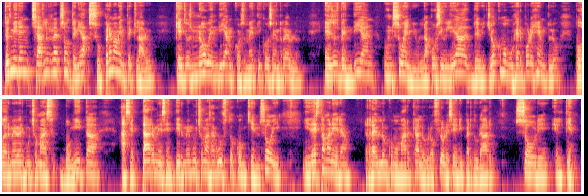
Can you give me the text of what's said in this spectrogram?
Entonces miren, Charles Repson tenía supremamente claro que ellos no vendían cosméticos en Revlon. Ellos vendían un sueño, la posibilidad de yo como mujer, por ejemplo, poderme ver mucho más bonita, aceptarme, sentirme mucho más a gusto con quien soy. Y de esta manera, Revlon como marca logró florecer y perdurar sobre el tiempo.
